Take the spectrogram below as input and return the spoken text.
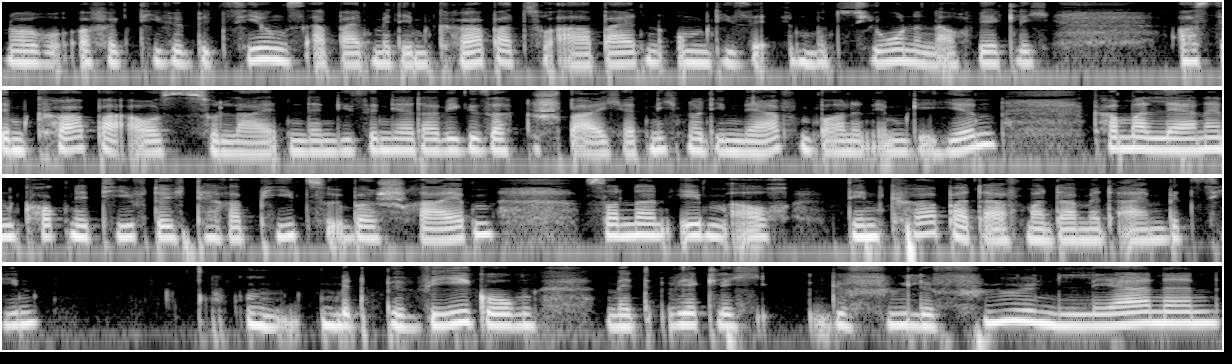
neuroaffektive Beziehungsarbeit mit dem Körper zu arbeiten, um diese Emotionen auch wirklich aus dem Körper auszuleiten, denn die sind ja da, wie gesagt, gespeichert. Nicht nur die Nervenbahnen im Gehirn kann man lernen, kognitiv durch Therapie zu überschreiben, sondern eben auch den Körper darf man damit einbeziehen mit Bewegung, mit wirklich Gefühle fühlen lernen,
